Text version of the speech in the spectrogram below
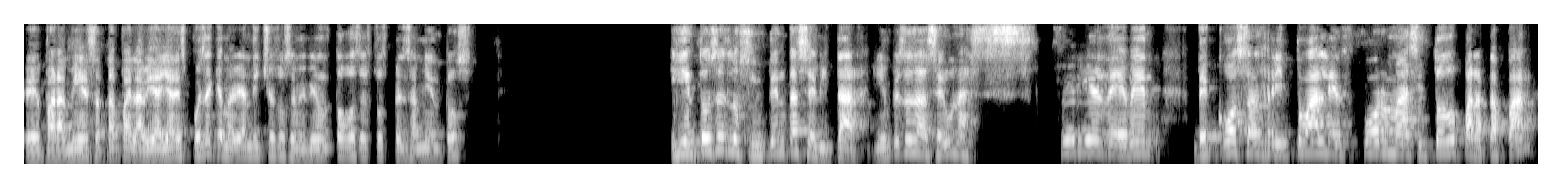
eh, para mí esa etapa de la vida. Ya después de que me habían dicho eso, se me vieron todos estos pensamientos. Y entonces los intentas evitar y empiezas a hacer una serie de, de cosas, rituales, formas y todo para tapar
